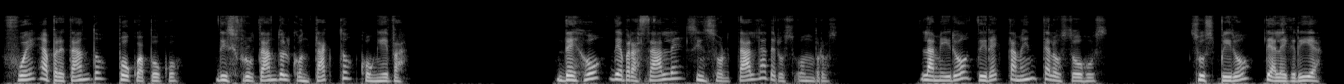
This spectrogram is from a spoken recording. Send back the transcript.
Fue apretando poco a poco, disfrutando el contacto con Eva. Dejó de abrazarle sin soltarla de los hombros la miró directamente a los ojos. Suspiró de alegría.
